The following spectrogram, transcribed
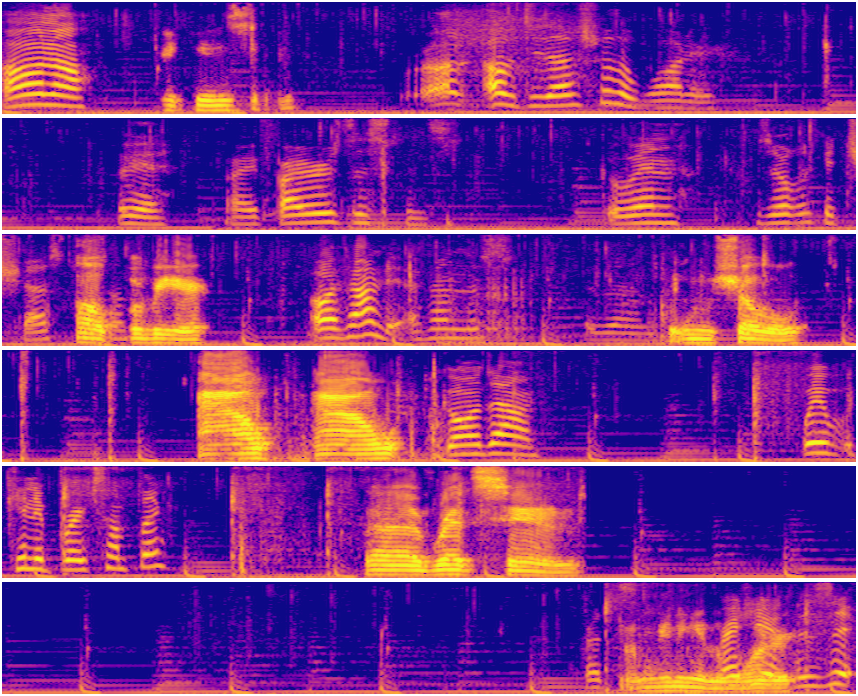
Oh no. I can't- Run. Oh, dude, that was for the water. Okay, alright, fire resistance. Go in. Is there like a chest Oh, something? over here. Oh, I found it. I found this. And then shovel. Ow, ow. going down. Wait, can it break something? Uh, red sand. I'm getting in the right water. here. This is it.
